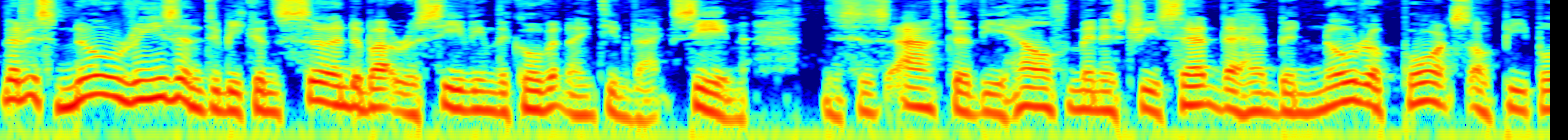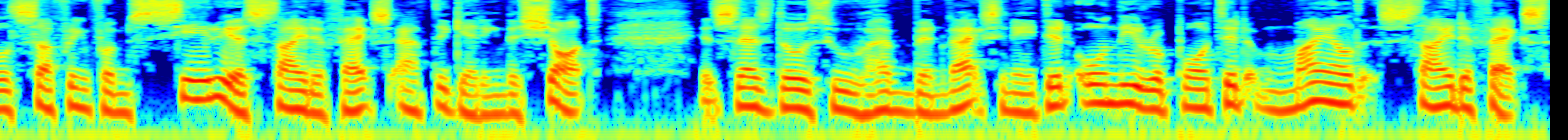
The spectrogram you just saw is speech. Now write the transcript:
There is no reason to be concerned about receiving the COVID 19 vaccine. This is after the Health Ministry said there have been no reports of people suffering from serious side effects after getting the shot. It says those who have been vaccinated only reported mild side effects,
